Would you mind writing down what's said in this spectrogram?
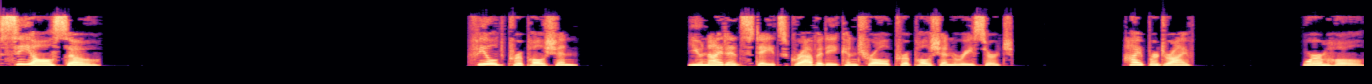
See also Field propulsion United States Gravity Control Propulsion Research Hyperdrive Wormhole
